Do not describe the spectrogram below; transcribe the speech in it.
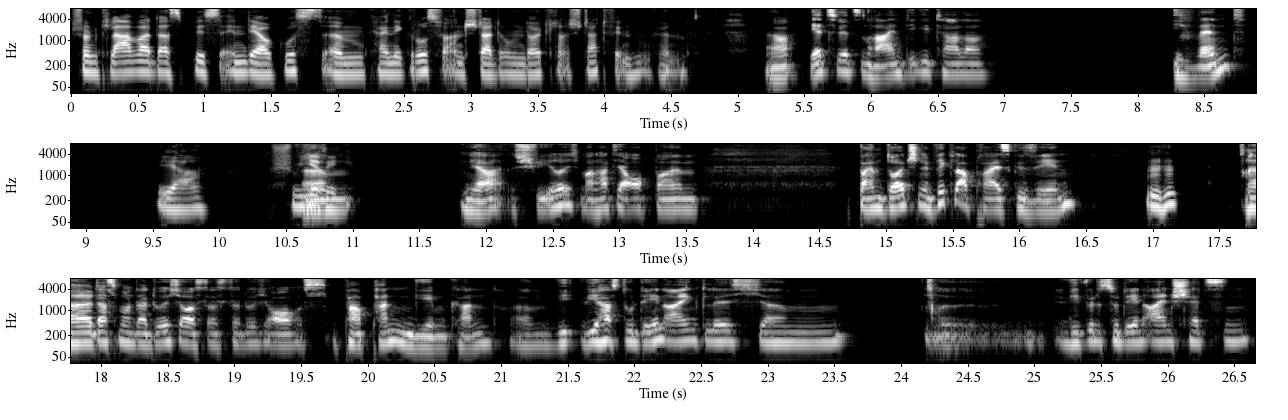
schon klar war, dass bis Ende August ähm, keine Großveranstaltungen in Deutschland stattfinden können. Ja, jetzt wird es ein rein digitaler Event. Ja, schwierig. Ähm, ja, ist schwierig. Man hat ja auch beim, beim Deutschen Entwicklerpreis gesehen, mhm dass man da durchaus, dass da durchaus ein paar Pannen geben kann. Ähm, wie, wie hast du den eigentlich, ähm, äh, wie würdest du den einschätzen?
